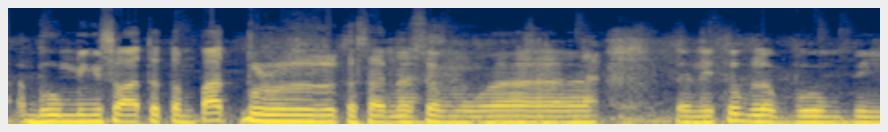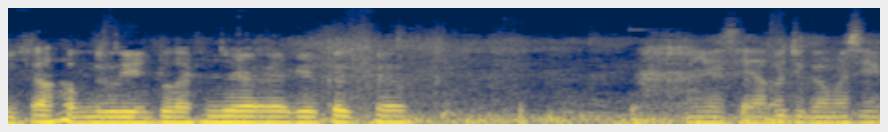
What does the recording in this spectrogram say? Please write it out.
booming suatu tempat brr, ke sana Langsung semua. dan itu belum booming alhamdulillahnya gitu kan. Iya sih, aku juga masih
